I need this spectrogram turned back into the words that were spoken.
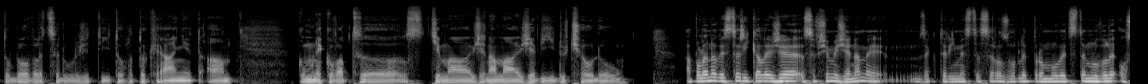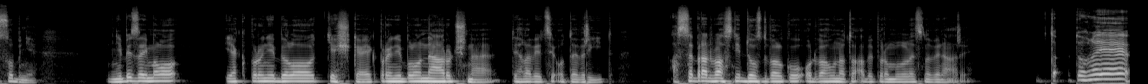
to bylo velice důležité tohleto chránit a komunikovat uh, s těma ženama, že ví, do čeho jdou. A Poleno, vy jste říkali, že se všemi ženami, se kterými jste se rozhodli promluvit, jste mluvili osobně. Mě by zajímalo, jak pro ně bylo těžké, jak pro ně bylo náročné tyhle věci otevřít a sebrat vlastně dost velkou odvahu na to, aby promluvili s novináři. To, tohle je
